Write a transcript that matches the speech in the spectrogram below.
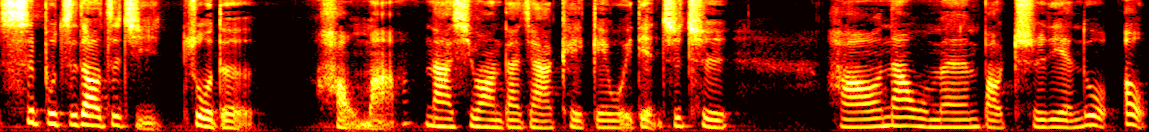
是不知道自己做的好吗？那希望大家可以给我一点支持。好，那我们保持联络哦。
